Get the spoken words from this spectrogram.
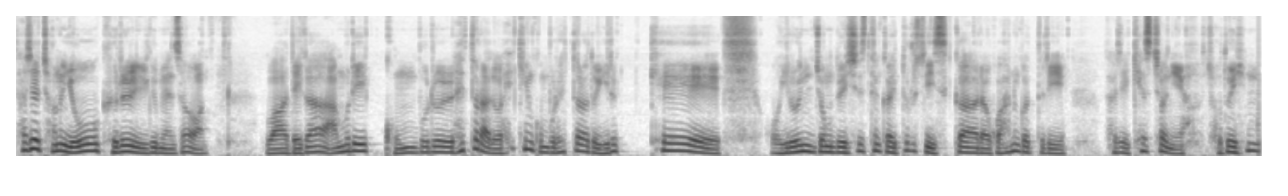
사실 저는 요 글을 읽으면서 와, 내가 아무리 공부를 했더라도 해킹 공부를 했더라도 이렇게 어, 이런 정도의 시스템까지 뚫을 수 있을까라고 하는 것들이 사실 캐스천이에요. 저도 힘,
